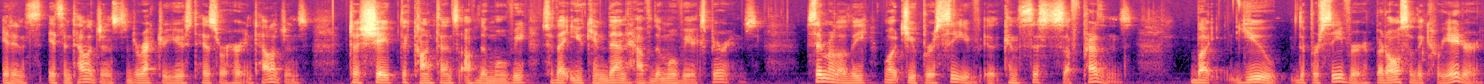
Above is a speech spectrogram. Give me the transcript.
it its intelligence, the director used his or her intelligence to shape the contents of the movie so that you can then have the movie experience. Similarly, what you perceive consists of presence, but you, the perceiver, but also the creator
